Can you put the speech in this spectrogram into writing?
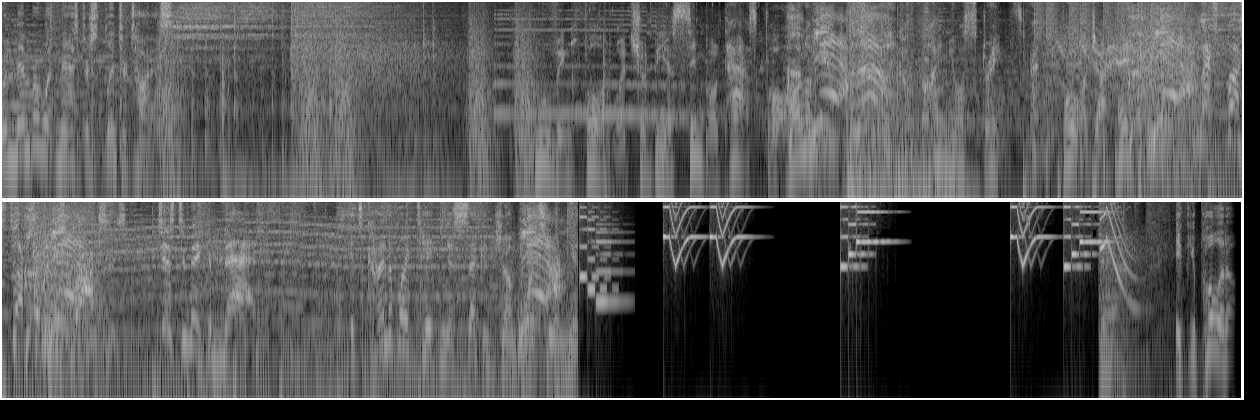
Remember what Master Splinter taught us. Moving forward should be a simple task for all of Yeah! you. Combine your strengths and forge ahead. Yeah! Let's bust up some of these boxes, just to make him mad. It's kind of like taking a second jump once you're in. There. If you pull it up.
